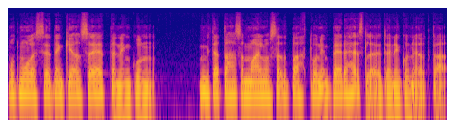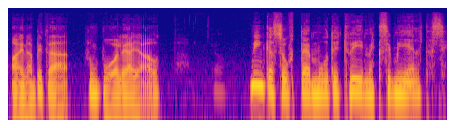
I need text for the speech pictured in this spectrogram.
mutta mulle se jotenkin on se, että niin kuin mitä tahansa maailmassa tapahtuu, niin perheessä löytyy niin ne, jotka aina pitää sun puolia ja auttaa. Minkä suhteen muutit viimeksi mieltäsi?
